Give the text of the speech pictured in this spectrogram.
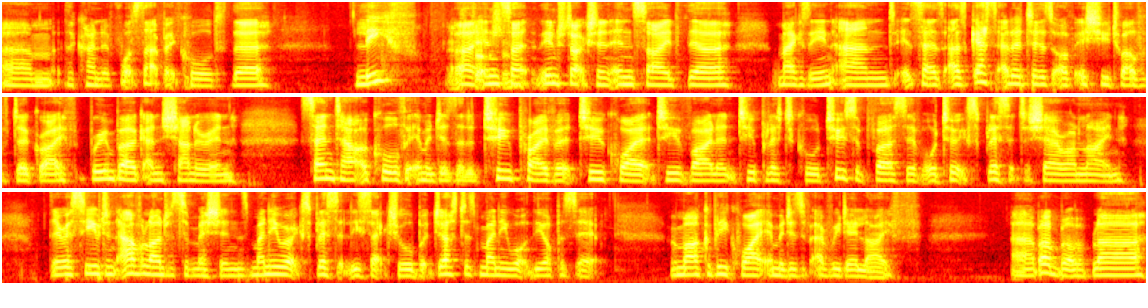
um, the kind of what's that bit called? The leaf. Uh, inside the introduction inside the magazine, and it says, as guest editors of issue 12 of Der Greif, Broomberg and Chanarin sent out a call for images that are too private, too quiet, too violent, too political, too subversive, or too explicit to share online. They received an avalanche of submissions. Many were explicitly sexual, but just as many were the opposite remarkably quiet images of everyday life. Uh, blah, blah, blah, blah.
